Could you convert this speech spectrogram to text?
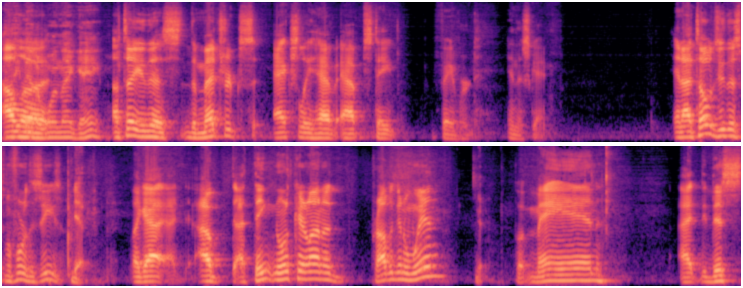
I'll, think they'd uh, won that game. I'll tell you this: the metrics actually have App State favored in this game, and I told you this before the season. Yeah. Like I, I, I think North Carolina probably going to win, Yeah. but man, I, this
